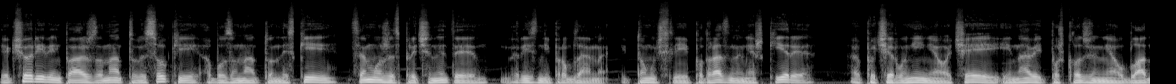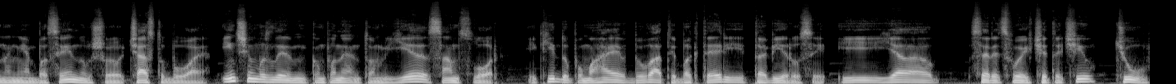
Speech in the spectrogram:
Якщо рівень pH занадто високий або занадто низький, це може спричинити різні проблеми, в тому числі і подразнення шкіри, почервоніння очей і навіть пошкодження обладнання басейну, що часто буває. Іншим важливим компонентом є сам хлор, який допомагає вбивати бактерії та віруси. І я серед своїх читачів чув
